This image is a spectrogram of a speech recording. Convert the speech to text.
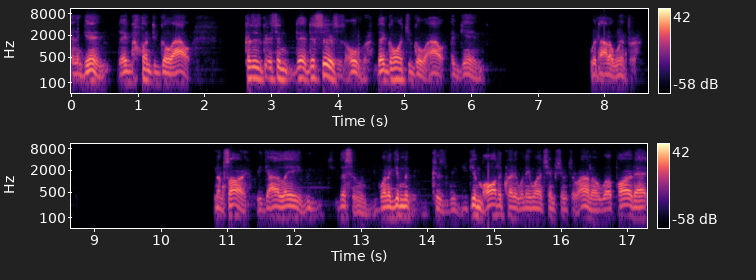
And again, they're going to go out because it's, it's in this series is over. They're going to go out again without a whimper. And I'm sorry, we gotta lay. We, listen, you want to give them because you give them all the credit when they won a championship in Toronto. Well, part of that,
